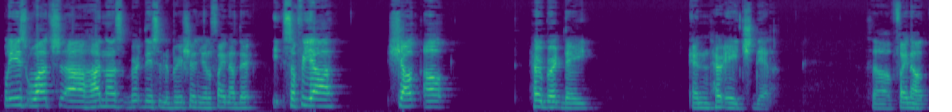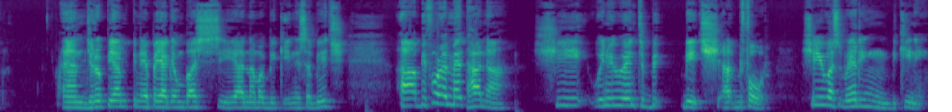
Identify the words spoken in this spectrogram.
please watch uh, Hannah's birthday celebration. You'll find out there. Sophia, shout out her birthday and her age there. So, find out. And European, pinapayagan ba si Hannah magbikini sa beach? Uh, before I met Hannah, she, when we went to beach uh, before, she was wearing bikini.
